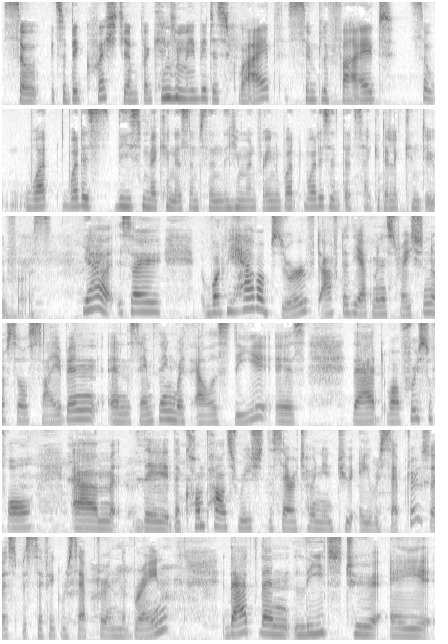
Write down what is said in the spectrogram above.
So it's a big question, but can you maybe describe simplified so what what is these mechanisms in the human brain? What what is it that psychedelic can do for us? Yeah, so what we have observed after the administration of psilocybin, and the same thing with LSD, is that, well, first of all, um, the, the compounds reach the serotonin 2A receptor, so a specific receptor in the brain. That then leads to a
